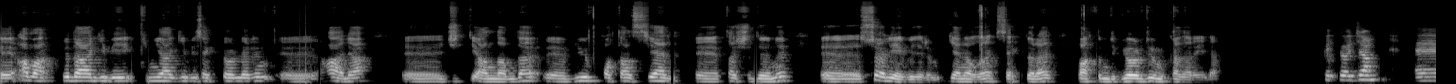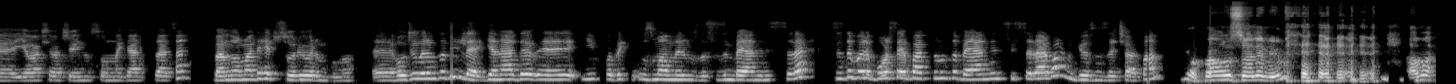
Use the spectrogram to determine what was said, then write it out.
e, ama gıda gibi, kimya gibi sektörlerin e, hala e, ciddi anlamda e, büyük potansiyel e, taşıdığını e, söyleyebilirim genel olarak sektörel baktığımda gördüğüm kadarıyla. Peki hocam e, yavaş yavaş yayının sonuna geldik zaten. Ben normalde hep soruyorum bunu. E, hocalarımıza değil de genelde e, infodaki uzmanlarımızla sizin beğendiğiniz hisseler. Siz de böyle borsaya baktığınızda beğendiğiniz hisseler var mı gözünüze çarpan? Yok ben onu söylemiyorum. Ama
